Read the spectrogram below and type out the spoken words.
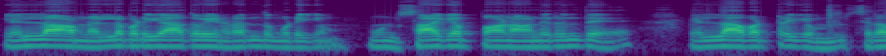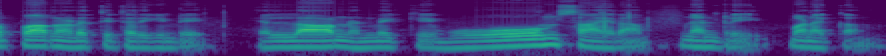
எல்லாம் நல்லபடியாகவே நடந்து முடியும். உன் சாயப்பா நான் இருந்து எல்லாவற்றையும் சிறப்பாக நடத்தி தருகின்றேன். எல்லாம் நன்மைக்கு. ஓம் சாய்ராம். நன்றி. வணக்கம்.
